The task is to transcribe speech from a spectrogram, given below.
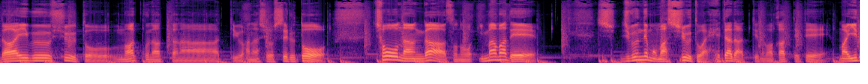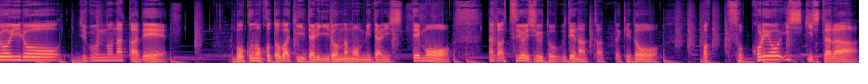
だいぶシュート上手くなったなーっていう話をしてると長男がその今まで自分でもまあシュートは下手だっていうの分かってていろいろ自分の中で僕の言葉聞いたりいろんなもん見たりしてもなんか強いシュート打てなかったけど、まあ、そこれを意識したら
